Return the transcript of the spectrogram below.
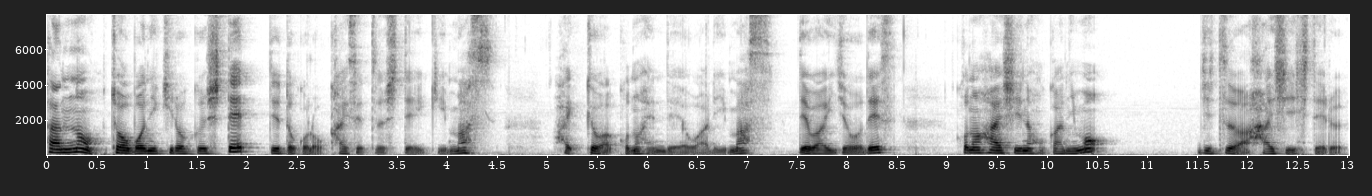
3の帳簿に記録してっていうところを解説していきます。はい、今日はこの辺で終わります。では以上です。この配信の他にも実は配信している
